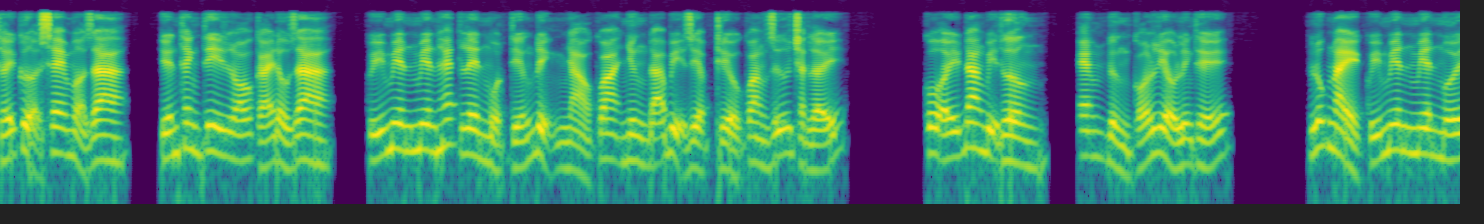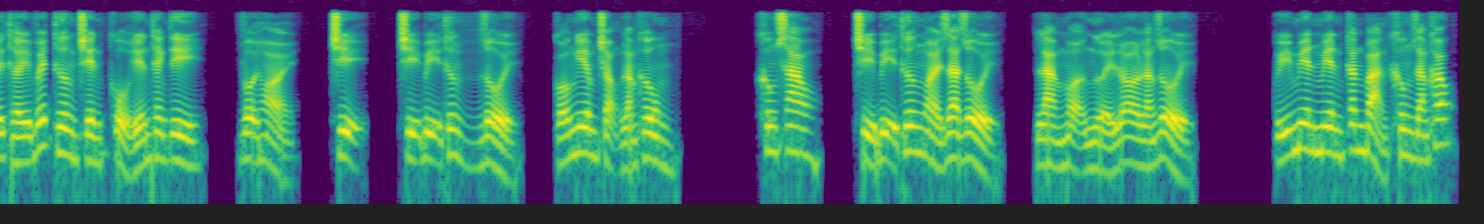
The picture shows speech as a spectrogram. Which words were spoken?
Thấy cửa xe mở ra, yến thanh ti ló cái đầu ra quý miên miên hét lên một tiếng định nhào qua nhưng đã bị diệp thiều quang giữ chặt lấy. Cô ấy đang bị thương, em đừng có liều linh thế. Lúc này quý miên miên mới thấy vết thương trên cổ yến thanh ti, vội hỏi, chị chị bị thương rồi, có nghiêm trọng lắm không? Không sao, chỉ bị thương ngoài ra rồi, làm mọi người lo lắng rồi. Quý miên miên căn bản không dám khóc,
